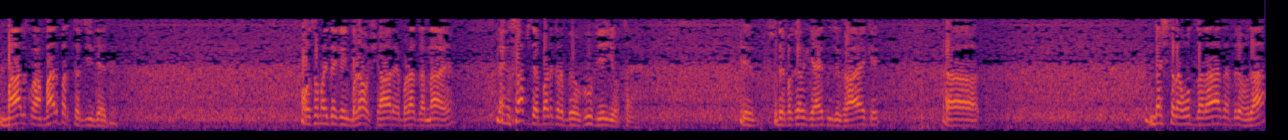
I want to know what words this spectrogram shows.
مال کو امال پر ترجیح دے دے۔ اور سمجھتے کہیں بڑا ہوشیار ہے، بڑا دنا ہے، لیکن سب سے بڑھ کر بیوقوف یہی ہوتا ہے۔ یہ سورہ بکر کی آیت نے جو کہا ہے کہ نشر وہ درا تھا بالخدا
